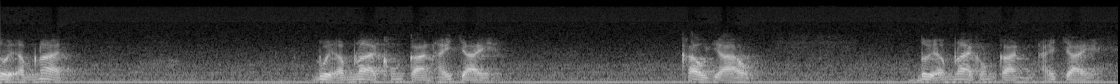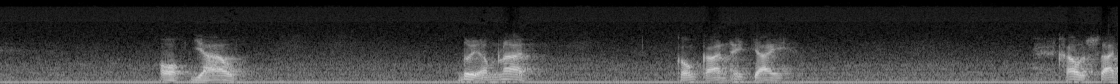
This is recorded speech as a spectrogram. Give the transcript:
ด้วยอำนาจ ด้วยอำนาจของการหายใจ เข้ายาว โดยอำนาจของการหายใจ ออกยาว โดยอำนาจของการหายใจ เข้าสั้น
